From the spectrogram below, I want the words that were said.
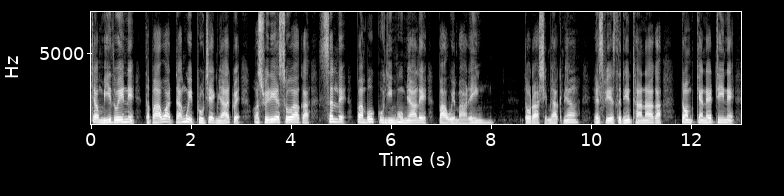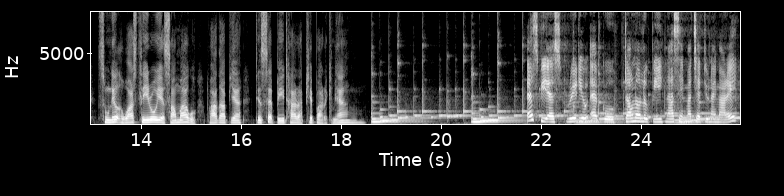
ကြောင်မီးသွေးနဲ့တဘာဝဓာတ်ငွေ project များအတွက် Australia အစိုးရကဆက်လက်ပံ့ပိုးကူညီမှုများလည်းပါဝင်ပါတယ်။တော်ရရှိမြခင် SBS သတင်းဌာနက Tom Kennedy နဲ့ Sunil Awasthi ရဲ့ဆောင်းပါးကိုဘာသာပြန်တင်ဆက်ပေးထားတာဖြစ်ပါတယ်ခင်ဗျာ SBS Radio App ကို download လုပ်ပြီးနားဆင်မှတ်ချက်ပြုနိုင်ပါတယ်။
